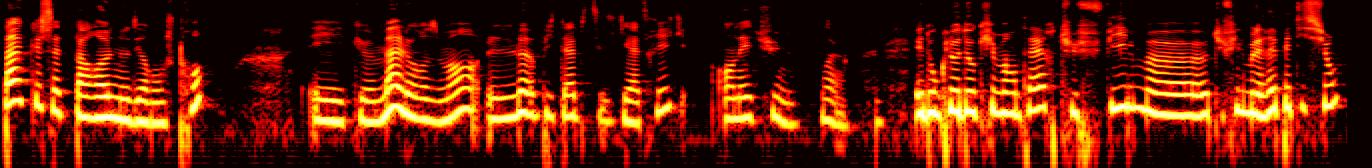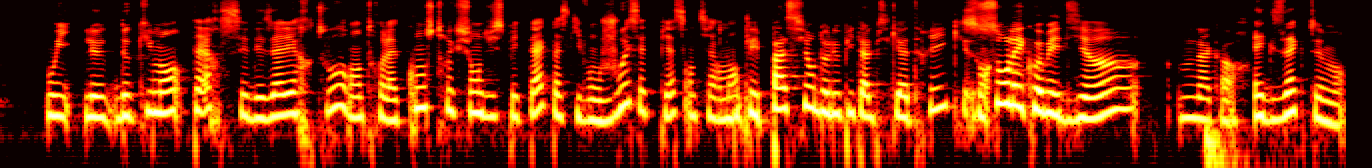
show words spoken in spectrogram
pas que cette parole nous dérange trop, et que malheureusement, l'hôpital psychiatrique en est une. Voilà. Et donc le documentaire, tu filmes, euh, tu filmes les répétitions? Oui, le documentaire, c'est des allers-retours entre la construction du spectacle, parce qu'ils vont jouer cette pièce entièrement. Donc les patients de l'hôpital psychiatrique Sont- sont, les comédiens. D'accord. Exactement.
